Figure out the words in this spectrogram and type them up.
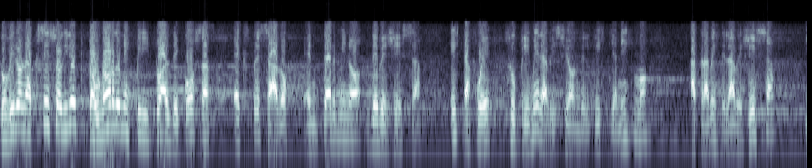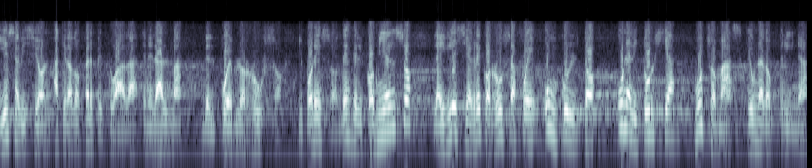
tuvieron acceso directo a un orden espiritual de cosas expresado en términos de belleza. Esta fue su primera visión del cristianismo a través de la belleza y esa visión ha quedado perpetuada en el alma del pueblo ruso. Y por eso, desde el comienzo, la iglesia greco-rusa fue un culto, una liturgia, mucho más que una doctrina,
